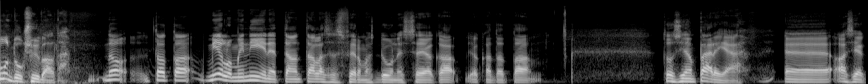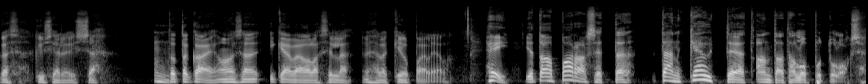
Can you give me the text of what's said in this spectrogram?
Tuntuuko hyvältä? No tota, mieluummin niin, että on tällaisessa firmassa duunissa, joka, joka tota, tosiaan pärjää ää, asiakaskyselyissä. Mm. Totta kai, onhan se ikävää olla sillä yhdellä kilpailijalla. Hei, ja tämä on paras, että tämän käyttäjät antaa tämän lopputuloksen.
